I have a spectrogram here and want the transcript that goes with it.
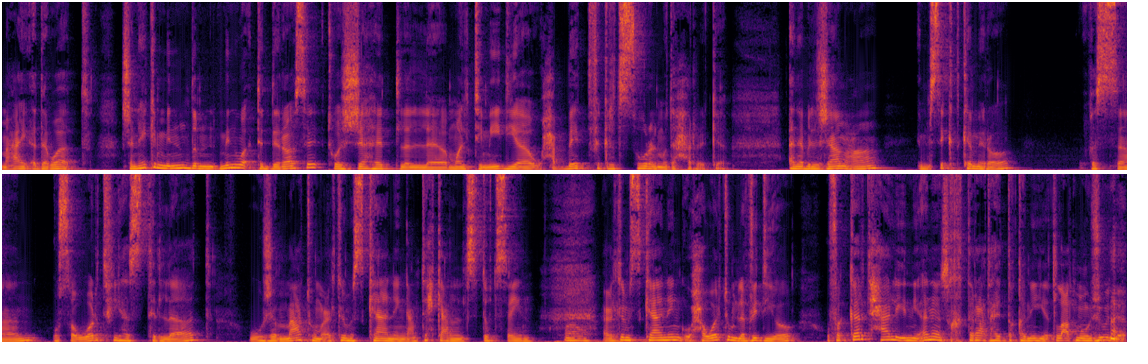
معي أدوات. عشان هيك من ضمن من وقت الدراسة توجهت لل multimedia وحبيت فكرة الصورة المتحركة. أنا بالجامعة مسكت كاميرا غسان وصورت فيها ستيلات وجمعتهم وعملت لهم scanning عم تحكي عن ال 96 wow. عملت لهم scanning وحولتهم لفيديو وفكرت حالي إني أنا اخترعت هاي التقنية. طلعت موجودة.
